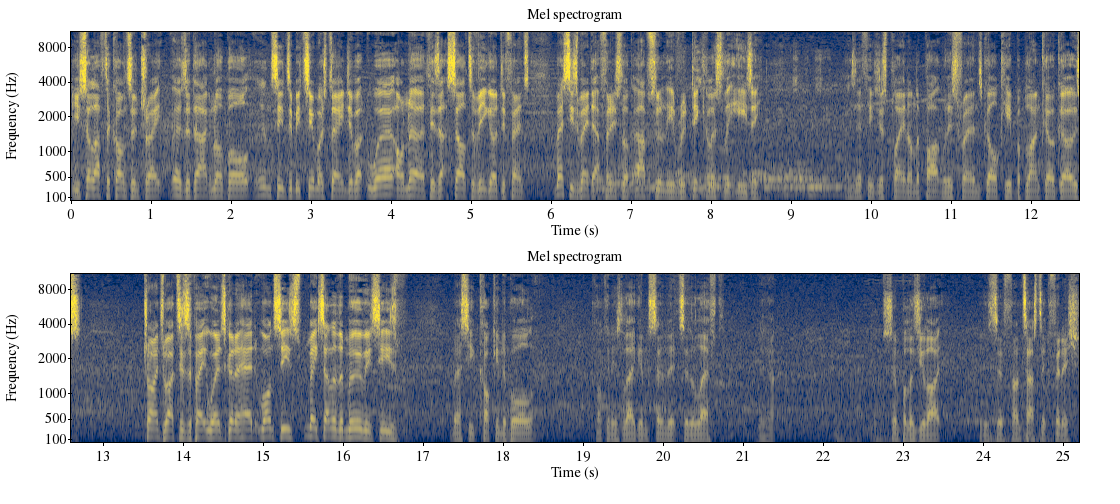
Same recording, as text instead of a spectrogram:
You still have to concentrate. There's a diagonal ball. Doesn't seem to be too much danger, but where on earth is that Celta Vigo defence? Messi's made that finish look absolutely ridiculously easy. As if he's just playing on the park with his friends. Goalkeeper Blanco goes trying to anticipate where it's going to head. Once he makes little move, he sees Messi cocking the ball, cocking his leg and sending it to the left. Yeah. Simple as you like, but it's a fantastic finish.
